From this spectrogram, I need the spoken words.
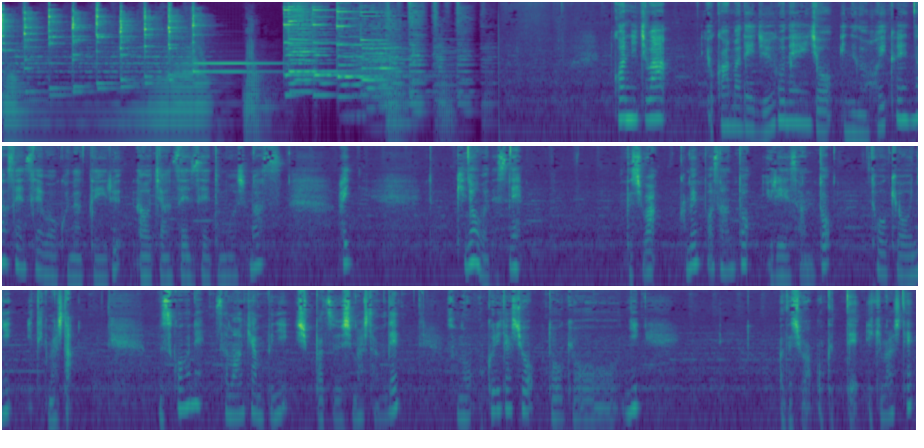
こんにちは。横浜で15年以上犬の保育園の先生を行っているなおちゃん先生と申します。はい。昨日はですね私は亀っぽさんとゆりえさんと東京に行ってきました。息子がねサマーキャンプに出発しましたのでその送り出しを東京に私は送っていきまして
